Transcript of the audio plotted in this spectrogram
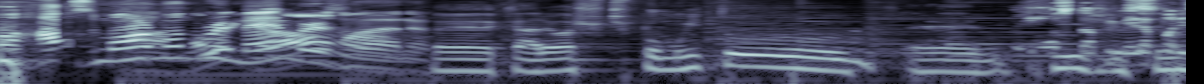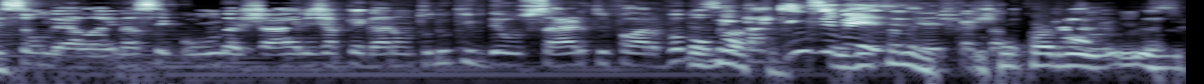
o House Mormon Ah, Remembers, mano. É, cara, eu acho, tipo, muito. É, Eu gosto da primeira assim. aparição dela, aí na segunda já eles já pegaram tudo que deu certo e falaram, vamos Exato, aumentar 15 vezes. E aí exatamente. fica Eu concordo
